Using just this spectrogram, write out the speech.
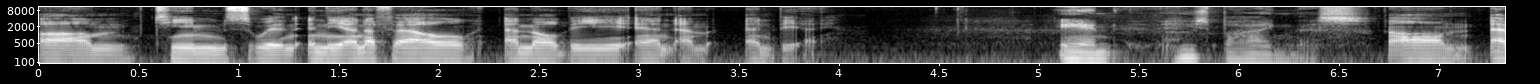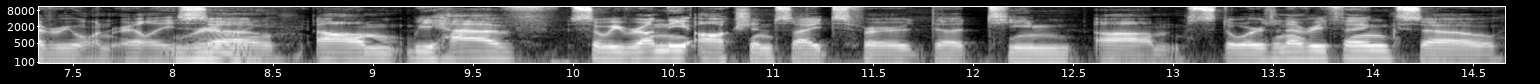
um, teams with, in the NFL, MLB, and M- NBA. And who's buying this? Um, everyone really. Really? So um, we have so we run the auction sites for the team um, stores and everything. So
